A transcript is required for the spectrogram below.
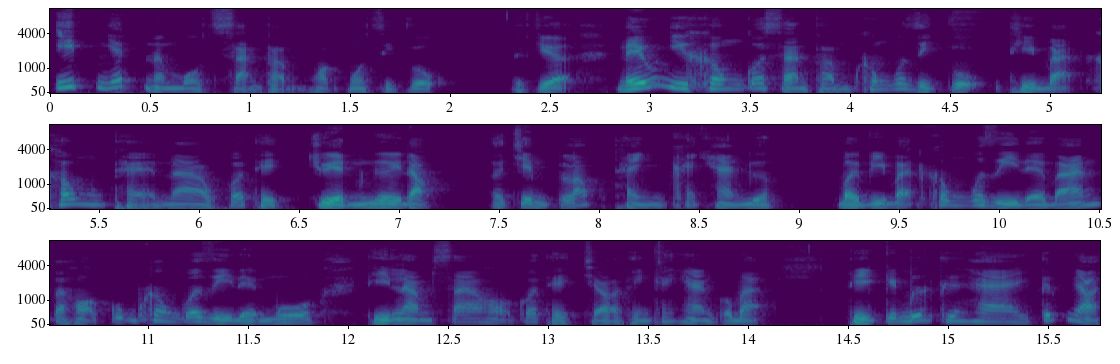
Ít nhất là một sản phẩm hoặc một dịch vụ, được chưa nếu như không có sản phẩm, không có dịch vụ thì bạn không thể nào có thể chuyển người đọc ở trên blog thành khách hàng được. Bởi vì bạn không có gì để bán và họ cũng không có gì để mua thì làm sao họ có thể trở thành khách hàng của bạn? Thì cái bước thứ hai, tức là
